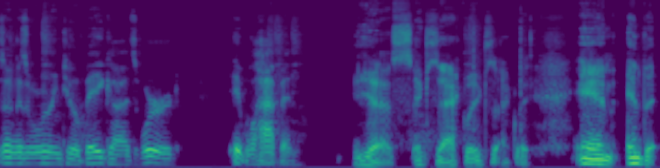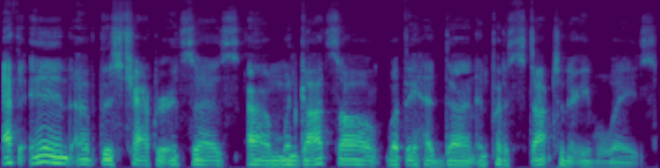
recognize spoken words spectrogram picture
As long as we're willing to obey God's word, it will happen. Yes, exactly, exactly. And in the at the end of this chapter, it says, um, when God saw what they had done and put a stop to their evil ways,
